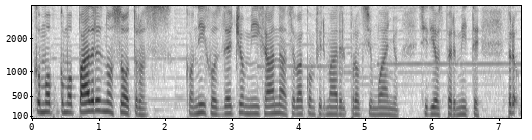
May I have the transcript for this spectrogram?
Como, como padres nosotros, con hijos, de hecho mi hija Ana se va a confirmar el próximo año, si Dios permite. Pero,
